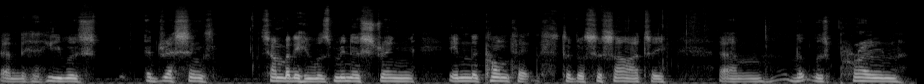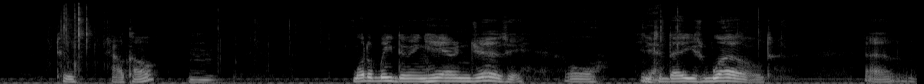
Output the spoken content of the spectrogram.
And he was addressing somebody who was ministering in the context of a society um, that was prone to alcohol Mm. what are we doing here in Jersey or in Yeah. today's world? Um,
